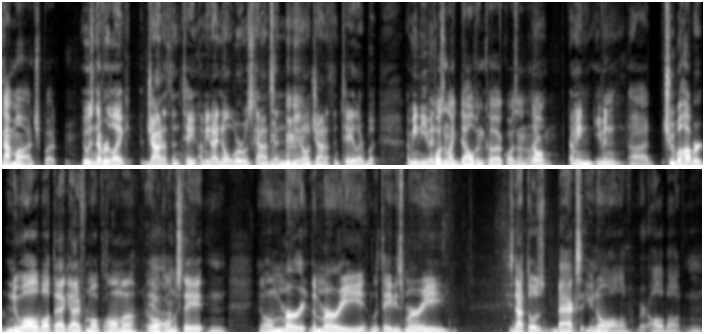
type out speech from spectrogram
Not much, but It was never like Jonathan Taylor. I mean, I know we're Wisconsin, you know Jonathan Taylor, but I mean, even it wasn't like Dalvin Cook. Wasn't like, no. I mean, even uh, Chuba Hubbard knew all about that guy from Oklahoma or Yeah. Oklahoma State, and you know Murray, the Murray, Latavius Murray. He's not those backs that you know all of, all about. And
